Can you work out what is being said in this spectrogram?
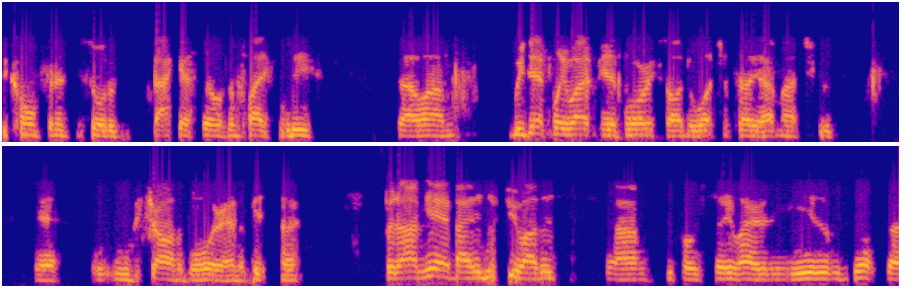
the confidence to sort of back ourselves and play for this. So um, we definitely won't be a boring side to watch. I'll tell you that much. Cause, yeah, we'll be throwing the ball around a bit. So, but um, yeah, mate, there's a few others um, you'll probably see later in the year that we've got. So,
